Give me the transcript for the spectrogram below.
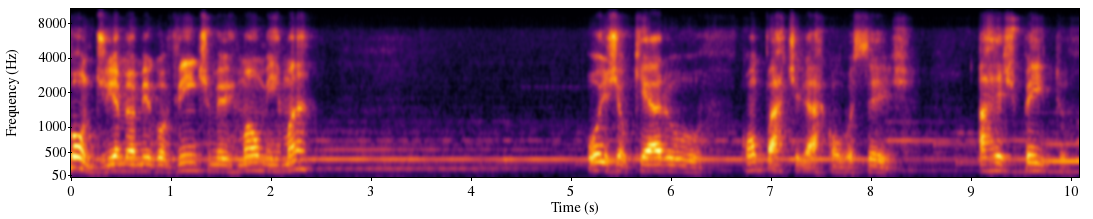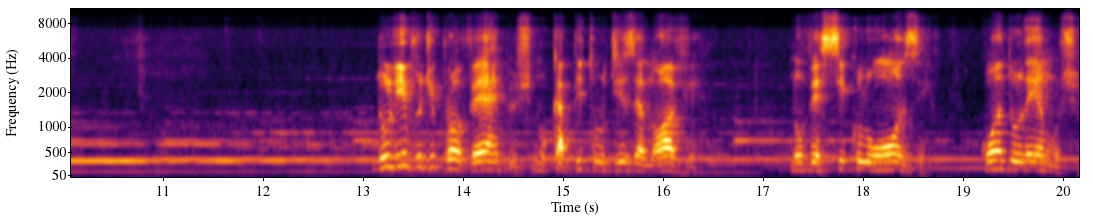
Bom dia, meu amigo ouvinte, meu irmão, minha irmã. Hoje eu quero compartilhar com vocês a respeito do livro de Provérbios, no capítulo 19, no versículo 11, quando lemos:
